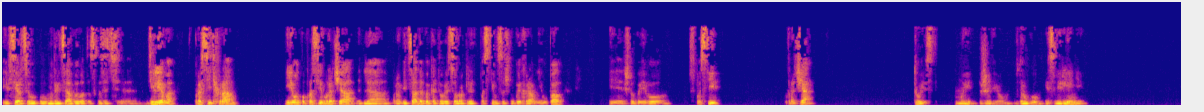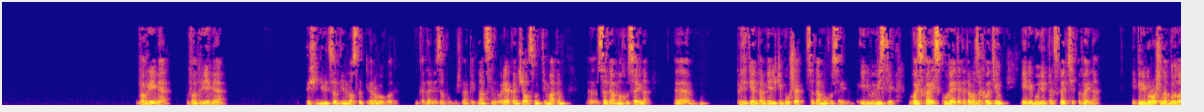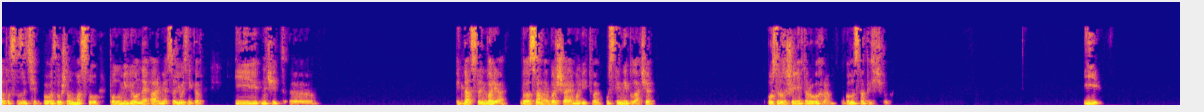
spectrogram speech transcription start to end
И в сердце у мудреца была, так сказать, э, дилемма просить храм. И он попросил врача для Раби Цадака, который 40 лет постился, чтобы храм не упал, и чтобы его спасти. Врача. То есть мы живем в другом измерении. Во время, во время 1991 года, когда не забудешь, да, 15 января кончался ультиматум э, Саддама Хусейна, э, президента Америки Буша Саддаму Хусейну. Или вывести войска из Кувейта, который он захватил, или будет, так сказать, война. И переброшена была, так сказать, по воздушному мосту полумиллионная армия союзников. И, значит, 15 э, января была самая большая молитва пустыны плача после разрушения второго храма. Около 100 тысяч было. И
